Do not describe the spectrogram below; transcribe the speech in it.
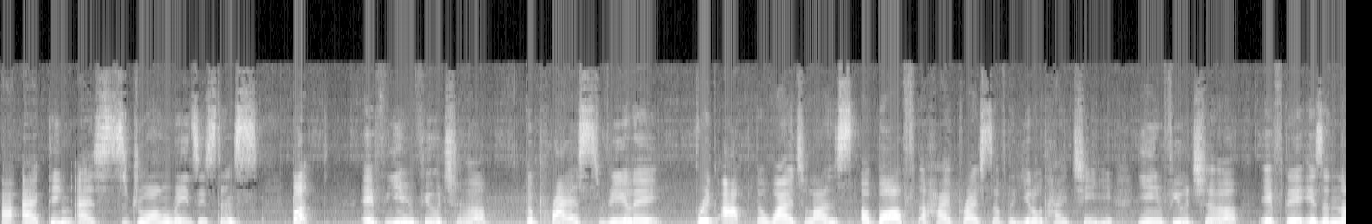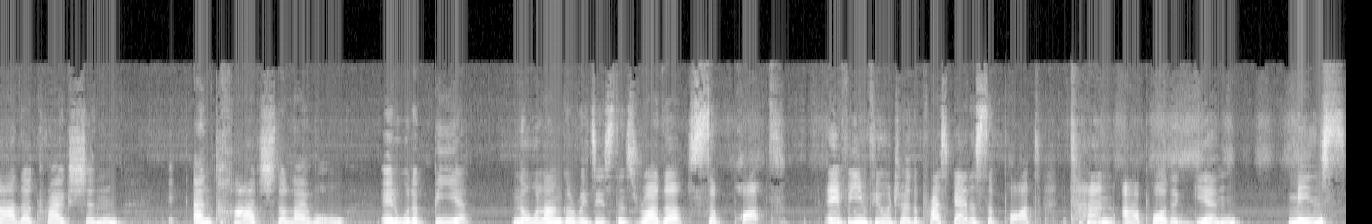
are acting as strong resistance. But if in future the price really break up the white lines above the high price of the yellow Tai Chi, in future if there is another correction and touch the level, it would be no longer resistance, rather support. If in future the price gets support, turn upward again, means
